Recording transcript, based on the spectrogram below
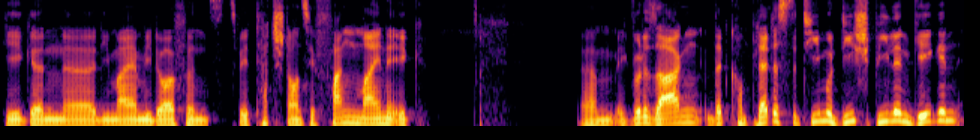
gegen äh, die Miami Dolphins. Zwei Touchdowns gefangen, meine ich. Ähm, ich würde sagen, das kompletteste Team und die spielen gegen,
